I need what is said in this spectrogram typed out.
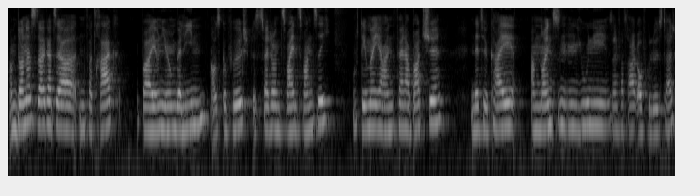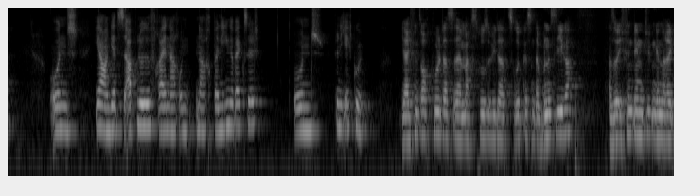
Am Donnerstag hat er einen Vertrag bei Union Berlin ausgefüllt bis 2022, nachdem er ja in Fenerbahce in der Türkei am 19. Juni seinen Vertrag aufgelöst hat. Und ja, und jetzt ist ablösefrei nach, nach Berlin gewechselt. Und finde ich echt cool. Ja, ich finde es auch cool, dass äh, Max Kruse wieder zurück ist in der Bundesliga. Also ich finde den Typen generell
